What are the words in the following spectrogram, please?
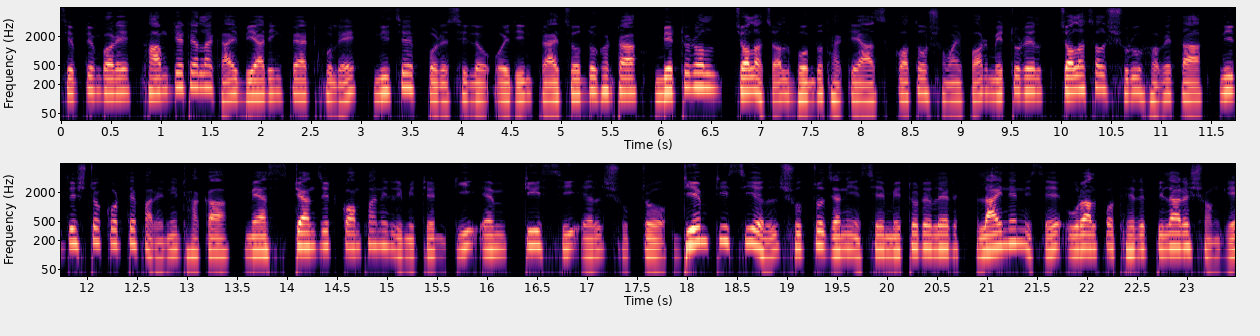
সেপ্টেম্বরে ফার্মগেট এলাকায় বিয়ারিং প্যাড খুলে নিচে পড়েছিল। ওই দিন প্রায় চোদ্দ ঘণ্টা মেট্রো রেল চলাচল বন্ধ থাকে। আজ কত সময় পর মেট্রো রেল চলাচল শুরু হবে তা নির্দিষ্ট করতে পারেনি Dhaka. Mass transit company limited, DMTCL সূত্র। ডিএমটিসিএল সূত্র জানিয়েছে, মেট্রো রেলের লাইনের নিচে উড়ালপথের পিলারের সঙ্গে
